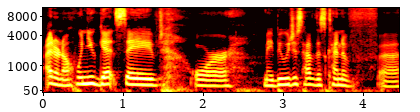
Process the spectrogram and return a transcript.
I don't know, when you get saved, or maybe we just have this kind of uh,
